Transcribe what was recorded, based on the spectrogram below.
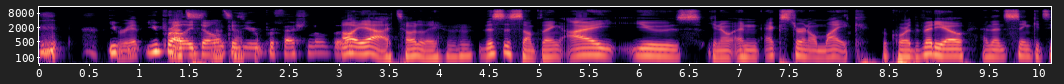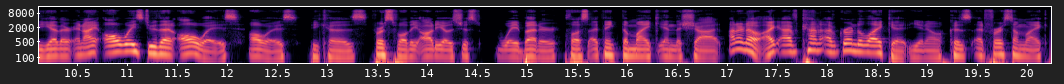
you, rip. you probably That's- don't because you're a professional. But Oh yeah, totally. hmm This is something I use, you know, an external mic, record the video, and then sync it together. And I always do that always, always, because first of all, the audio is just way better. Plus, I think the mic in the shot, I don't know, I, I've kind of I've grown to like it, you know, because at first I'm like.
